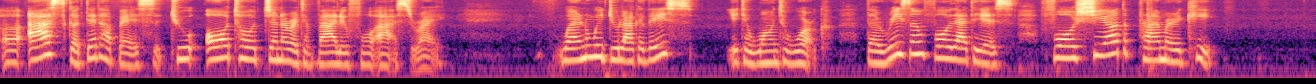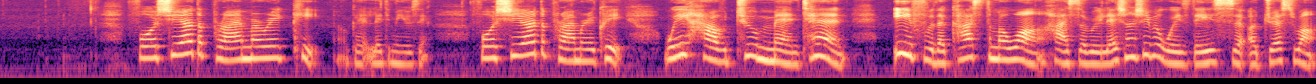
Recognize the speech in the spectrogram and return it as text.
uh, ask a database to auto generate value for us right? When we do like this it won't work. The reason for that is for shared primary key. For shared primary key okay let me use it. For shared primary key we have to maintain if the customer one has a relationship with this address one,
